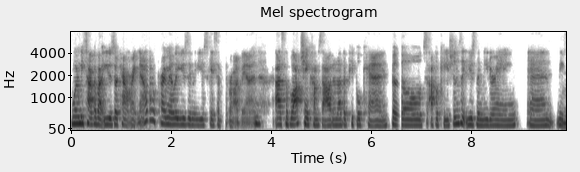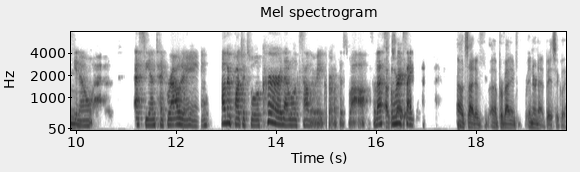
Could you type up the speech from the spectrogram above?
when we talk about user count right now, we're primarily using the use case of broadband. As the blockchain comes out and other people can build applications that use the metering and mm. you know uh, SDN type routing, other projects will occur that will accelerate growth as well. So that's outside we're excited. Of, outside of uh, providing internet, basically.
